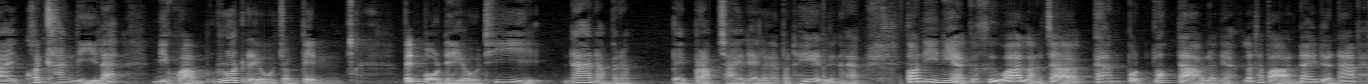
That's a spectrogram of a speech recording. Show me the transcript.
ได้ค่อนข้างดีและมีความรวดเร็วจนเป็นเป็นโมเดลที่น่านำไปไปปรับใช้ในหลาย ๆ ประเทศเลยนะฮะ ตอนนี้เนี่ยก็คือว่าหลังจากการปลดล็อกดาวน์แล้วเนี่ย รัฐบาลได้เดินหน้าแผ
